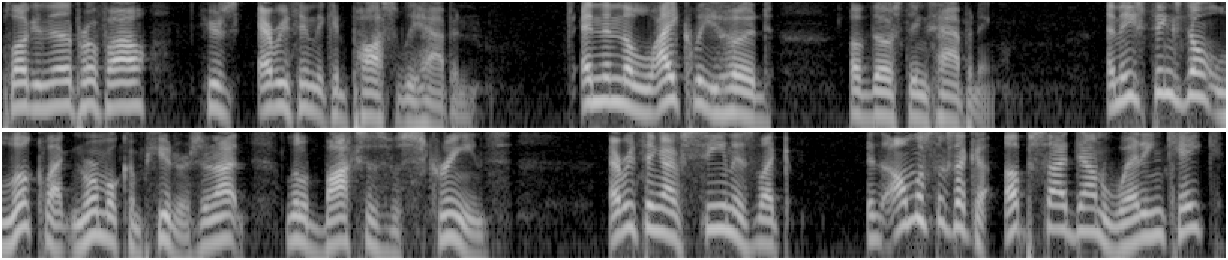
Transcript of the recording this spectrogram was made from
plug in the other profile. Here's everything that could possibly happen. And then the likelihood of those things happening. And these things don't look like normal computers. They're not little boxes with screens. Everything I've seen is like it almost looks like an upside down wedding cake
